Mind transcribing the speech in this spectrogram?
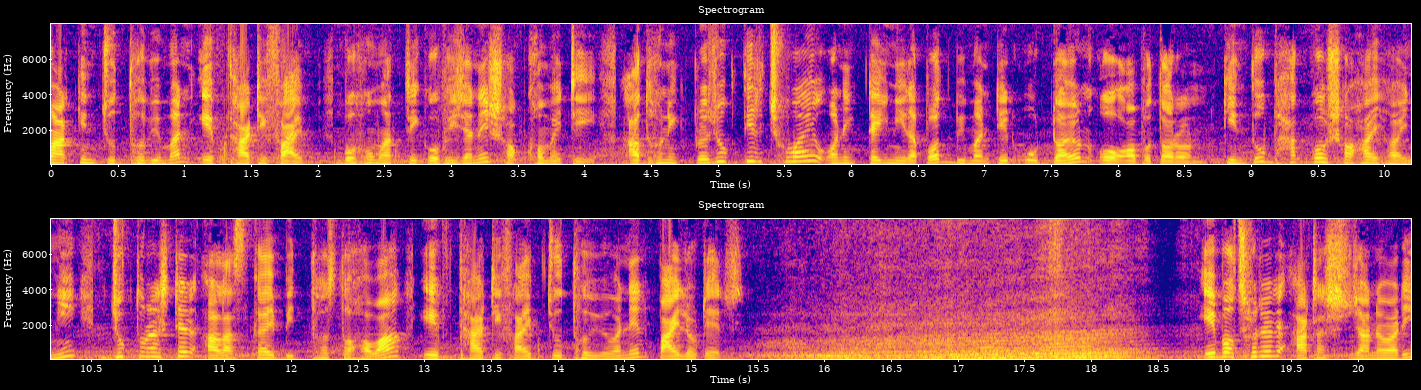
মার্কিন যুদ্ধবিমান এফ থার্টি ফাইভ বহুমাত্রিক অভিযানে সক্ষম এটি। আধুনিক প্রযুক্তির ছোঁয়ায় অনেকটাই নিরাপদ বিমানটির উড্ডয়ন ও অবতরণ। কিন্তু ভাগ্য সহায় হয়নি যুক্তরাষ্ট্রের আলাস্কায় বিধ্বস্ত হওয়া এফ থার্টি ফাইভ যুদ্ধ বিমানের পাইলটের। এবছরের আঠাশ জানুয়ারি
